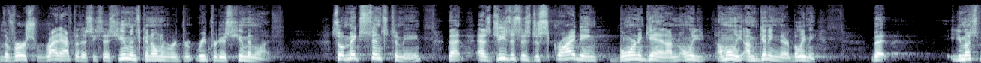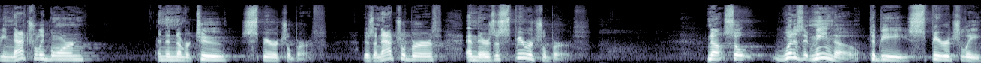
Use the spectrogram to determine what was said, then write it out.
the verse right after this, he says, humans can only re- reproduce human life. So it makes sense to me that as Jesus is describing born again, I'm only, I'm only, I'm getting there, believe me, that you must be naturally born, and then number two, spiritual birth. There's a natural birth and there's a spiritual birth. Now, so what does it mean though to be spiritually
